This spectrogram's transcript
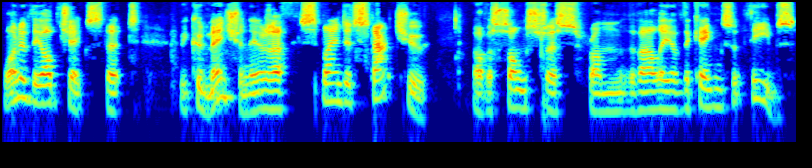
One of the objects that we could mention, there's a splendid statue of a songstress from the Valley of the Kings at Thebes,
